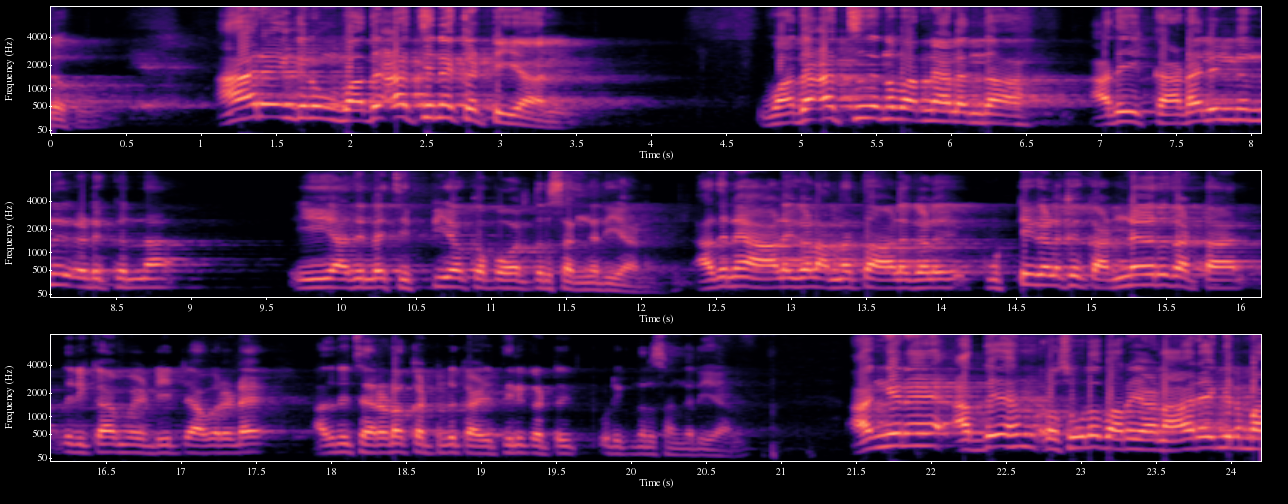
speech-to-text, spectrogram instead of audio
ലഹു. ആരെങ്കിലും വദഅത്തിനെ കെട്ടിയാൽ വദഅത്ത് എന്ന് പറഞ്ഞാൽ എന്താ? അത് ഈ കടലിൽ നിന്ന് എടുക്കുന്ന ഈ അതിന്റെ ചിപ്പിയൊക്കെ പോലത്തെ ഒരു സംഗതിയാണ്. അതിനെ ആളുകൾ അന്നത്തെ ആളുകൾ കുട്ടികൾക്ക് കണ്ണേറ് തട്ടാൻ ഇരിക്കാൻ വേണ്ടിയിട്ട് അവരുടെ അതിന് ചിരടൊക്കെ ഇട്ടിട്ട് കഴുത്തിൽ കെട്ടി കുടിക്കുന്ന ഒരു സംഗതിയാണ്. അങ്ങനെ അദ്ദേഹം റസൂൾ പറയാണ് ആരെങ്കിലും ആ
